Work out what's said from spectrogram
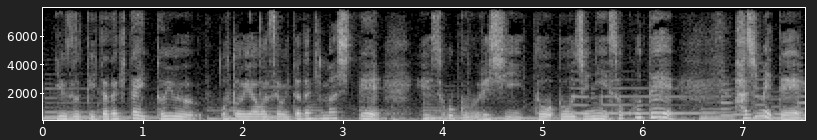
ー、譲っていただきたいというお問い合わせをいただきまして、えー、すごく嬉しいと同時にそこで初めて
